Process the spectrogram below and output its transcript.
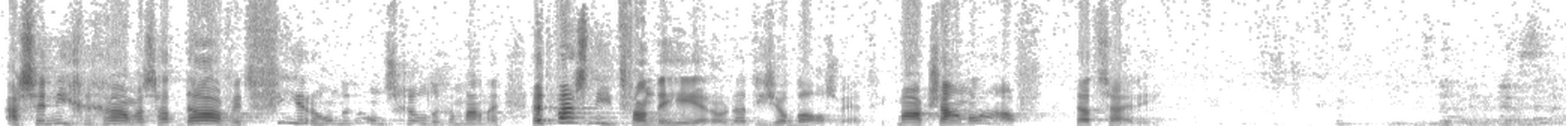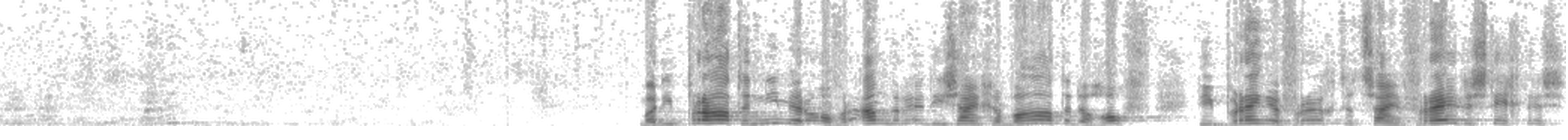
Als ze niet gegaan was, had David 400 onschuldige mannen. Het was niet van de Heer hoor, dat hij zo bals werd. Ik maak ze allemaal af. Dat zei hij. Maar die praten niet meer over anderen, die zijn gewaterde hof die brengen vrucht, het zijn vredestichters.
